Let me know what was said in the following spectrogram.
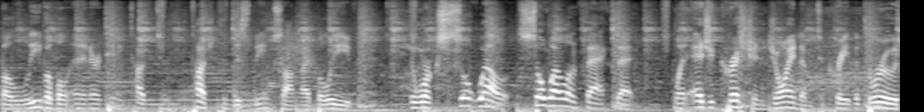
believable and entertaining touch to, touch to this theme song, I believe. It works so well, so well in fact that when Edge and Christian joined them to create the Brood,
